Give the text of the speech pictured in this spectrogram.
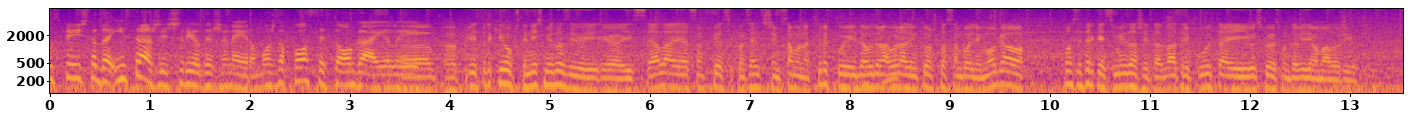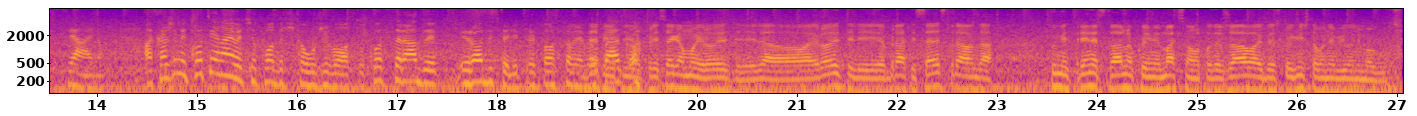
uspio išta da istražiš Rio de Janeiro, možda poslije toga ili... E, Prije trke uopšte nismo izlazili e, iz sela jer sam htio da se koncentrišem samo na trku i da uradim to što sam bolje mogao. Poslije trke smo izašli ta dva, tri puta i uspjeli smo da vidimo malo Rio. Sjajno. A kaži mi, ko ti je najveća podrška u životu? Ko se raduje? I roditelji, pretpostavljam, je li Definitivno, tako? prije svega moji roditelji, da, ovaj, roditelji, brat i sestra, onda tu mi je trener stvarno koji me maksimalno podržavao i bez kojeg ništa ovo ne bi bilo ni moguće.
